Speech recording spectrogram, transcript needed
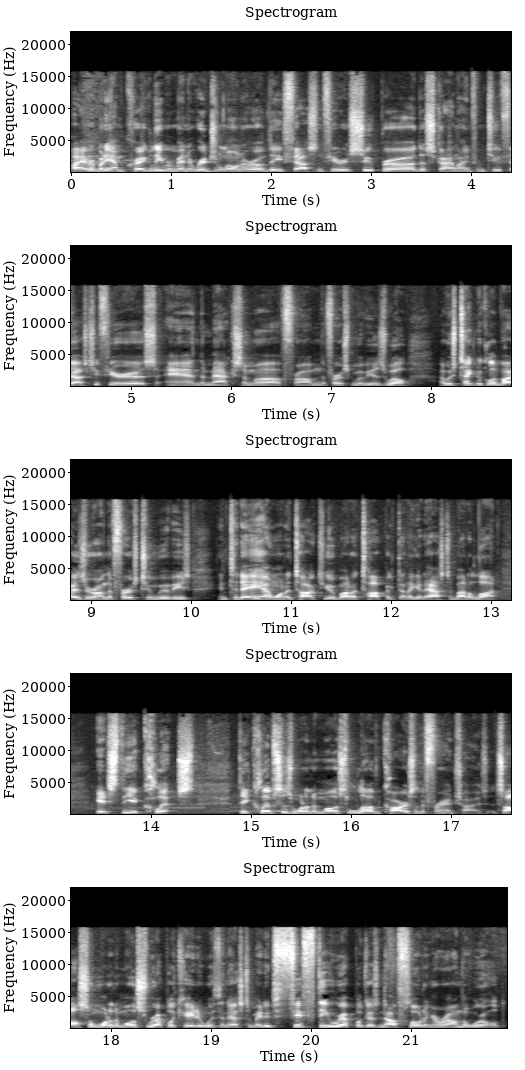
Hi everybody, I'm Craig Lieberman, original owner of the Fast and Furious Supra, the Skyline from 2 Fast 2 Furious, and the Maxima from the first movie as well. I was technical advisor on the first two movies, and today I want to talk to you about a topic that I get asked about a lot. It's the Eclipse. The Eclipse is one of the most loved cars in the franchise. It's also one of the most replicated with an estimated 50 replicas now floating around the world.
